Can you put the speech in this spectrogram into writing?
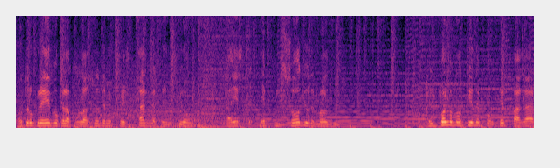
Nosotros creemos que la población debe prestarle atención a este episodio de mal El pueblo no tiene por qué pagar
